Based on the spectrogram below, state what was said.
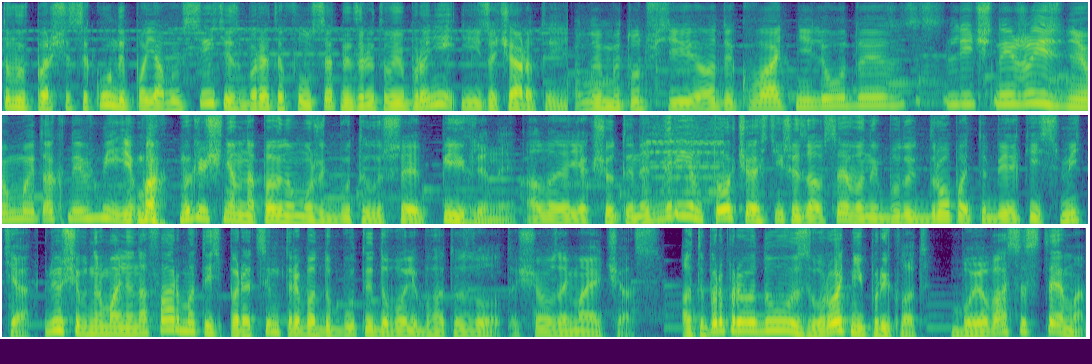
то ви в перші секунди появи в світі зберете фулсет незеритової броні і зачарите її. Але ми тут всі адекватні люди з лічною життю, ми так не вміємо. Виключенням, напевно, можуть бути лише пігліни, але якщо ти не дрім, то частіше за все вони будуть дропати тобі якесь сміття. Плюс, щоб нормально нафармитись, перед цим треба добути доволі багато золота, що займає час. А тепер приведу зворотній приклад: бойова система.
